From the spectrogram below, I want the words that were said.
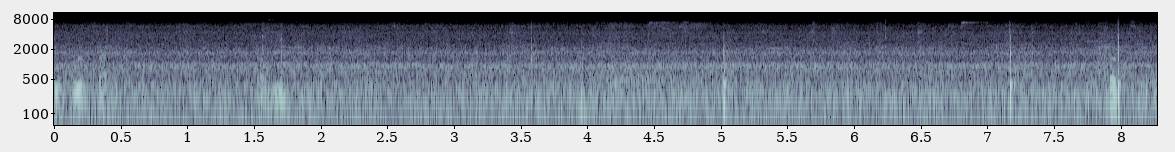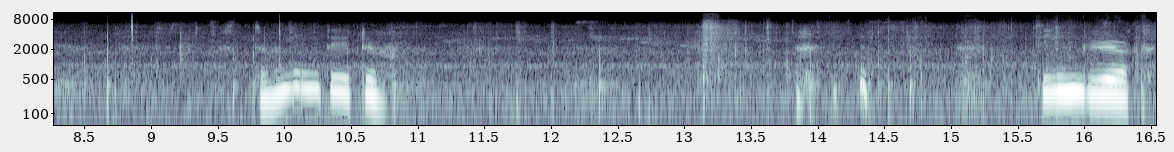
Google Plan. Standing theater. Teamwork.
